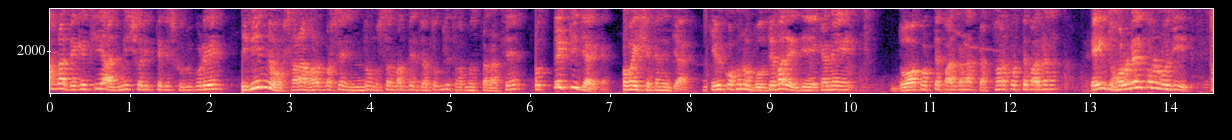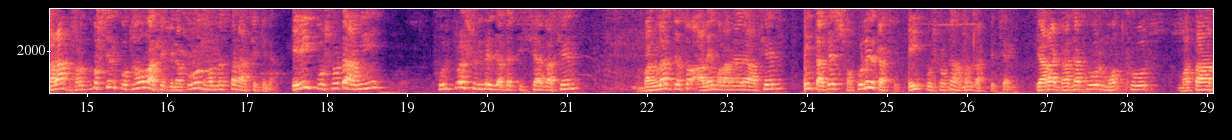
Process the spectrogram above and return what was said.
আমরা দেখেছি আজমির শরীফ থেকে শুরু করে বিভিন্ন সারা ভারতবর্ষের হিন্দু, মুসলমানদের যতগুলি ধর্মস্থান আছে, প্রত্যেকটি জায়গায় সবাই সেখানে যায়। কেউ কখনো বলতে পারে যে এখানে দোয়া করতে পারবে না, প্রার্থনা করতে পারবে না। এই ধরনের কোন নজির সারা ভারতবর্ষের কোথাও আছে কিনা, কোনো ধর্মস্থান আছে কিনা? এই প্রশ্নটা আমি ফুরপুরা শরীফে যাদের পীর সাহেব আছেন, বাংলার যত আলেম ওলামায়েরা আছেন, আমি তাদের সকলের কাছে এই প্রশ্নটা আমার রাখতে চাই। যারা গাঁজাখোর, মদখোর, মাতাল,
